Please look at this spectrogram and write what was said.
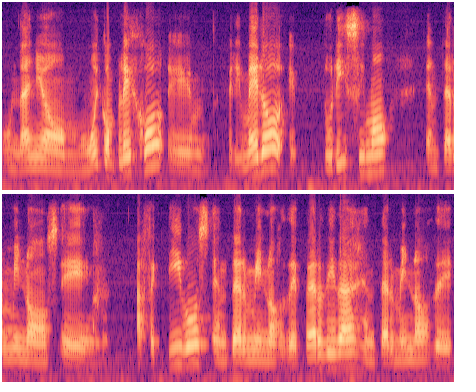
un año muy complejo. Eh, primero, eh, durísimo en términos afectivos, en términos de pérdidas, en términos de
